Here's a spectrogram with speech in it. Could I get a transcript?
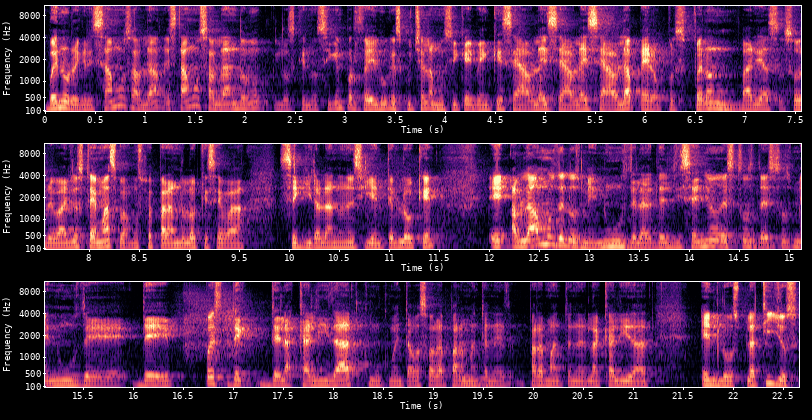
Bueno, regresamos a hablar, estamos hablando, los que nos siguen por Facebook escuchan la música y ven que se habla y se habla y se habla, pero pues fueron varias, sobre varios temas, vamos preparando lo que se va a seguir hablando en el siguiente bloque. Eh, hablábamos de los menús, de la- del diseño de estos, de estos menús, de, de, pues de, de la calidad, como comentabas ahora, para, mantener, para mantener la calidad en los platillos.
